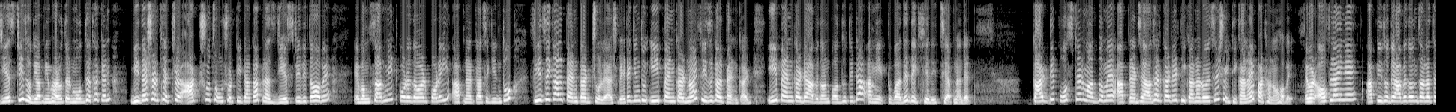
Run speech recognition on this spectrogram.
জিএসটি যদি আপনি ভারতের মধ্যে থাকেন। বিদেশের ক্ষেত্রে আটশো চৌষট্টি টাকা প্লাস জিএসটি দিতে হবে। এবং সাবমিট করে দেওয়ার পরেই আপনার কাছে কিন্তু ফিজিক্যাল প্যান কার্ড চলে আসবে। এটা কিন্তু ই প্যান কার্ড নয় physical PAN card e PAN কার্ডে আবেদন পদ্ধতিটা আমি একটু বাদে দেখিয়ে দিচ্ছি আপনাদের। কার্ডটি পোস্টের মাধ্যমে আপনার যে আধার কার্ডের ঠিকানা রয়েছে, সেই ঠিকানায় পাঠানো হবে। এবার অফলাইনে আপনি যদি আবেদন চালাতে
